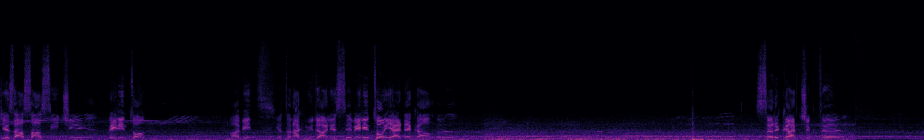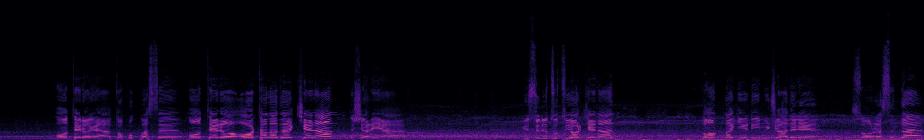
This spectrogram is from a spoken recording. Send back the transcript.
Ceza sahası içi Wellington. Abid yatarak müdahalesi. Wellington yerde kaldı. Sarı kart çıktı. Montero'ya topuk pası. Montero ortaladı. Kenan dışarıya. Yüzünü tutuyor Kenan. Donk'la girdiği mücadele sonrasında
